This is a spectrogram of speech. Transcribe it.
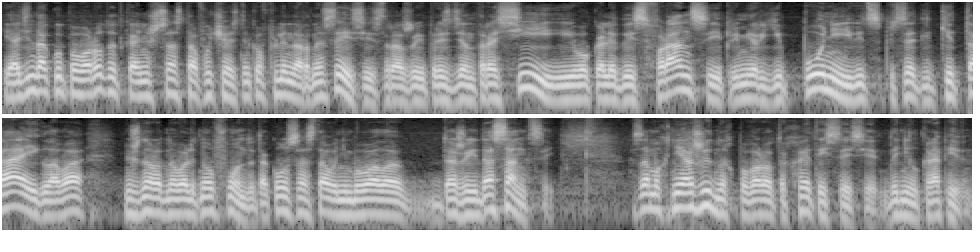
И один такой поворот – это, конечно, состав участников пленарной сессии. Сразу и президент России, и его коллега из Франции, и премьер Японии, и вице-председатель Китая, и глава Международного валютного фонда. Такого состава не бывало даже и до санкций о самых неожиданных поворотах этой сессии Данил Крапивин.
